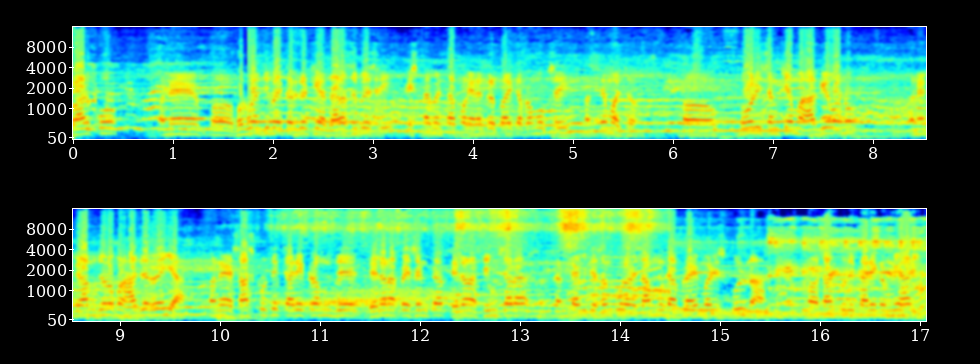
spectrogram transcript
બાળકો અને ભગવાનજીભાઈ કરગઠિયા ધારાસભ્ય શ્રી કૃષ્ણાબેન સાપણી નગરપાલિકા પ્રમુખ શ્રી અને તેમજ બહોળી સંખ્યામાં આગેવાનો અને ગ્રામજનો પણ હાજર રહ્યા અને સાંસ્કૃતિક કાર્યક્રમ જે ઢેલાણા પેસેન્ટર સેન્ટર ઢેલાણા સિમસારા કંકા વિદ્યા સંકુલ અને ચામુંડા પ્રાઇમરી સ્કૂલના સાંસ્કૃતિક કાર્યક્રમ નિહાળ્યો.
